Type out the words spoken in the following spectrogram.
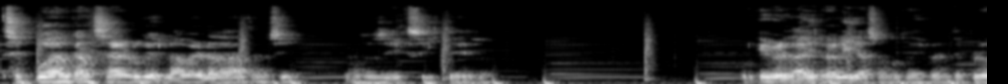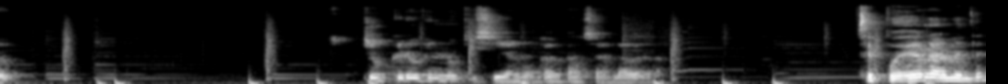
se puede alcanzar lo que es la verdad en sí. No sé si existe eso. Porque verdad y realidad son cosas diferentes, pero yo creo que no quisiera nunca alcanzar la verdad. ¿Se puede realmente?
